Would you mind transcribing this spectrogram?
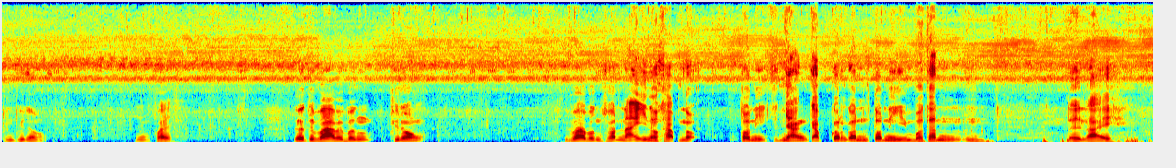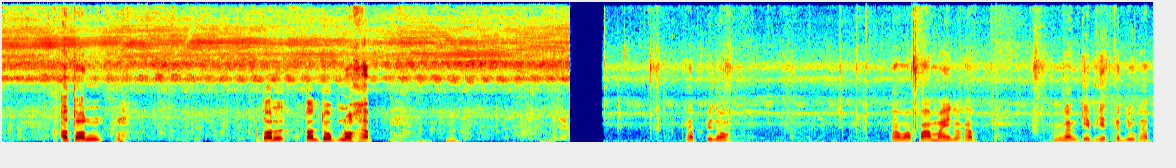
ถึงพี่น้องยังไฟเดี๋ยวที่ว่าไปเบิ่งพี่น้องที่ว่าเบิ่งช็อตไหนเนาะครับ เนาะตอนนี้ย่างกลับก่อนก่อนตอนนี้เพราะท่านได้หลายเอาตอน ตอนตอนจบเนาะครับ ครับพี่น้องพามาปลาไม้เหรอครับกำลังเก็บเห็ดกันอยู่ครับ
